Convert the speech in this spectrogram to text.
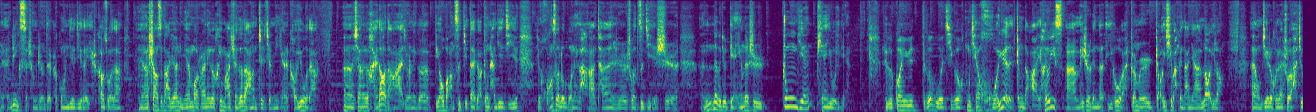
呃 Links 什么这种代表工人阶级的也是靠左的，像上次大选里面冒出来那个黑马选择党，这这明显是靠右的，嗯，像那个海盗党啊，就是那个标榜自己代表中产阶级，就黄色 logo 那个啊，他是说自己是，嗯，那个就典型的是。中间偏右一点，这个关于德国几个目前活跃的政党啊，也很有意思啊。没事跟他以后啊专门找一期吧，跟大家唠一唠。哎，我们接着回来说啊，就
